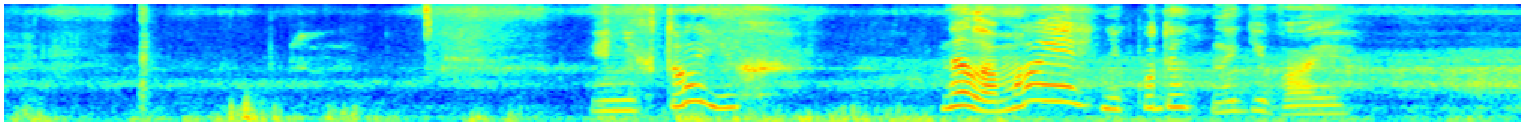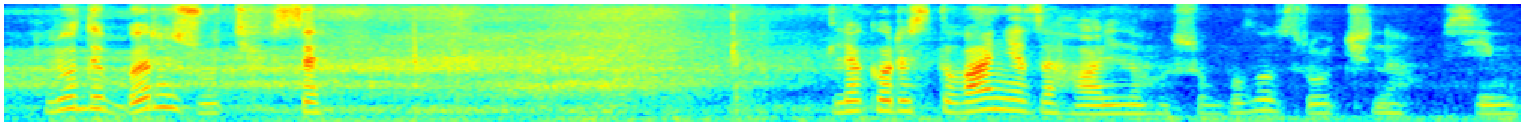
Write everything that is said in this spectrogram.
І ніхто їх не ламає, нікуди не діває. Люди бережуть все для користування загального, щоб було зручно всім.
